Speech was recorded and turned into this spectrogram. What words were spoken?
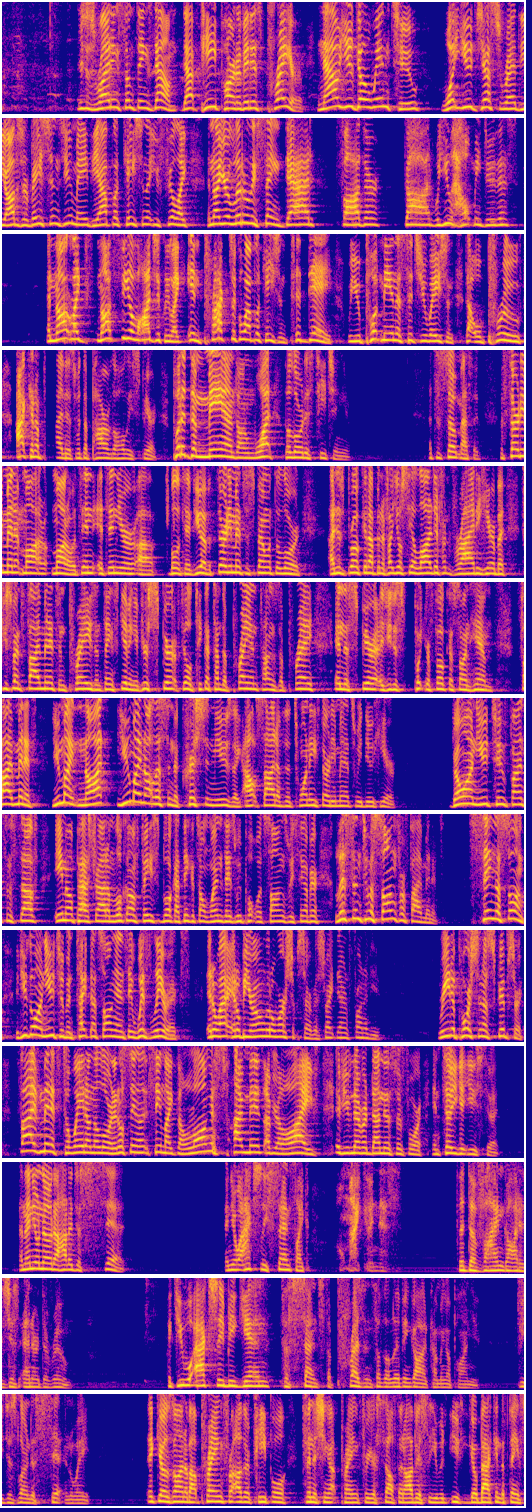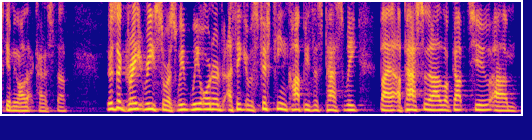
You're just writing some things down. That P part of it is prayer. Now you go into what you just read, the observations you made, the application that you feel like, and now you're literally saying, Dad, Father, God, will you help me do this? And not like, not theologically, like in practical application. Today, will you put me in a situation that will prove I can apply this with the power of the Holy Spirit? Put a demand on what the Lord is teaching you. That's a SOAP method. A 30 minute model. It's in, it's in your uh, bulletin. If you have 30 minutes to spend with the Lord, I just broke it up, and if I, you'll see a lot of different variety here. But if you spend five minutes in praise and thanksgiving, if you're spirit filled, take that time to pray in tongues, to pray in the spirit as you just put your focus on Him. Five minutes. You might not, you might not listen to Christian music outside of the 20, 30 minutes we do here. Go on YouTube, find some stuff, email Pastor Adam, look on Facebook. I think it's on Wednesdays. We put what songs we sing up here. Listen to a song for five minutes. Sing a song. If you go on YouTube and type that song in and say with lyrics, It'll, it'll be your own little worship service right there in front of you. Read a portion of scripture. Five minutes to wait on the Lord. It'll seem, seem like the longest five minutes of your life if you've never done this before until you get used to it. And then you'll know how to just sit. And you'll actually sense, like, oh my goodness, the divine God has just entered the room. Like you will actually begin to sense the presence of the living God coming upon you if you just learn to sit and wait. It goes on about praying for other people, finishing up praying for yourself. Then obviously you, would, you could go back into Thanksgiving, all that kind of stuff. There's a great resource. We, we ordered, I think it was 15 copies this past week by a pastor that I look up to. Um,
